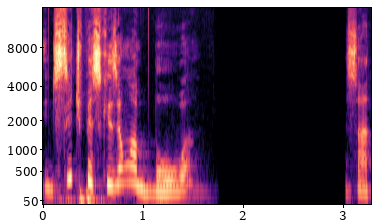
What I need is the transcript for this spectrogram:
Distrito de pesquisa é uma boa. Essa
